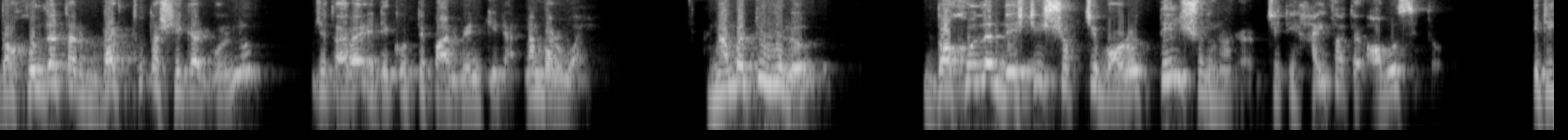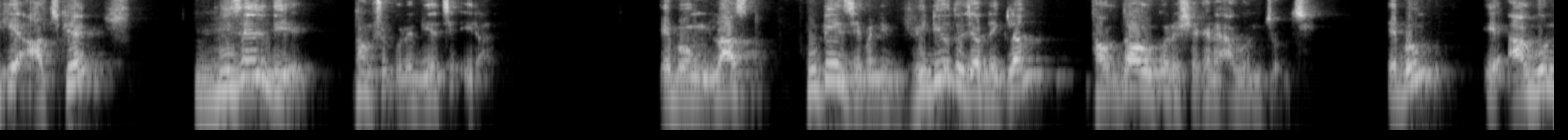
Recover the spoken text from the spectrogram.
দখলদার তার ব্যর্থতা স্বীকার করল যে তারা এটি করতে পারবেন কিনা নাম্বার ওয়ান নাম্বার টু হলো, দখলদার দেশটির সবচেয়ে বড় তেল শোধনাগার, যেটি হাইফাতে অবস্থিত, এটিকে আজকে মিজেল দিয়ে ধ্বংস করে দিয়েছে ইরান। এবং লাস্ট ফুটেজে মানে ভিডিওতে যা দেখলাম, ধাউ ধাউ করে সেখানে আগুন চলছে এবং এই আগুন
